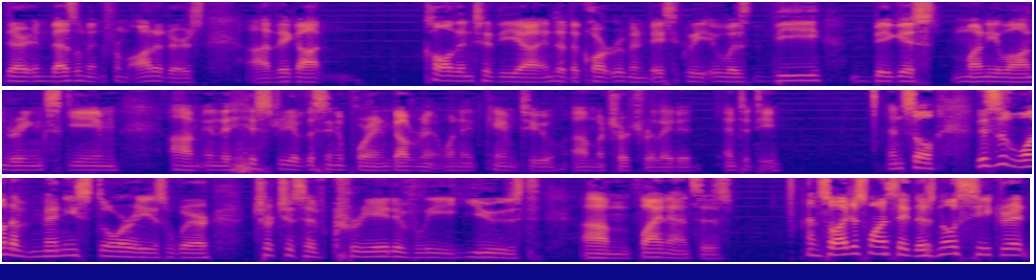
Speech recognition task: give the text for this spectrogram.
their embezzlement from auditors, uh, they got called into the uh, into the courtroom. And basically, it was the biggest money laundering scheme um, in the history of the Singaporean government when it came to um, a church related entity. And so this is one of many stories where churches have creatively used um, finances. And so I just want to say there's no secret.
